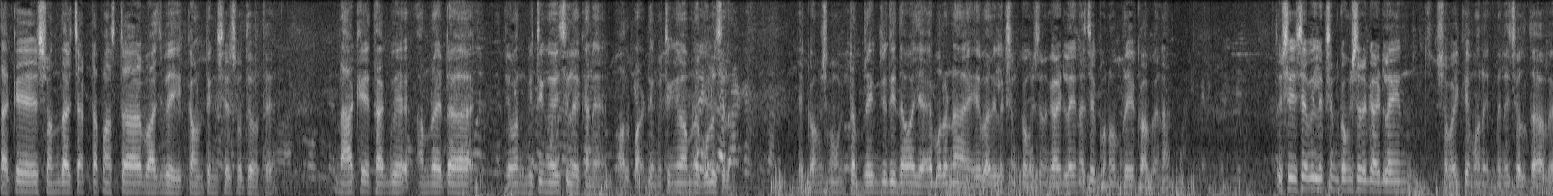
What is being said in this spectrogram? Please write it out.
তাকে সন্ধ্যা চারটা, পাঁচটা বাজবেই কাউন্টিং শেষ হতে হতে। না খেয়ে থাকবে, আমরা এটা যখন মিটিং হয়েছিল এখানে অল পার্টি মিটিংয়েও আমরা বলেছিলাম। কমিশন একটা ব্রেক যদি দেওয়া যায়, বলে না, এবার ইলেকশন কমিশন গাইডলাইন আছে, কোনো ব্রেক হবে না। তো সেই হিসাবে ইলেকশন কমিশনের গাইডলাইন সবাইকে মনে, মেনে চলতে হবে।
